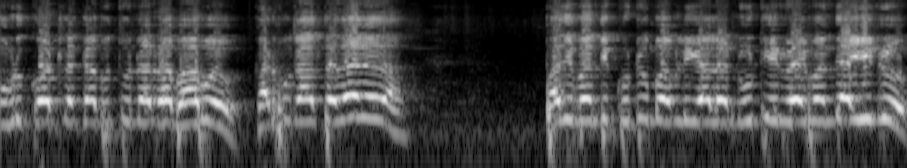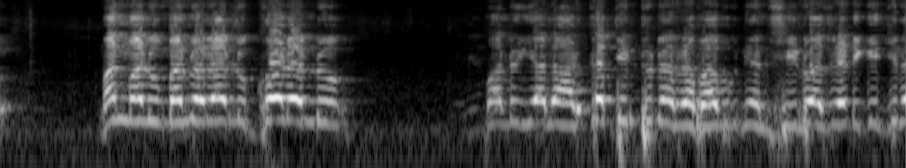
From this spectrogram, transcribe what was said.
మూడు కోట్లకు అమ్ముతున్నారా బాబు? కడుపు కాలుతుందా లేదా? పది మంది కుటుంబంలు ఇవాళ నూట ఇరవై మంది అయ్యిండ్రు మన్మలు మన్మరాళ్ళు కోడళ్ళు. వాళ్ళు ఇవాళ అడక తింటున్నారా బాబు? నేను శ్రీనివాస్ రెడ్డికి ఇచ్చిన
